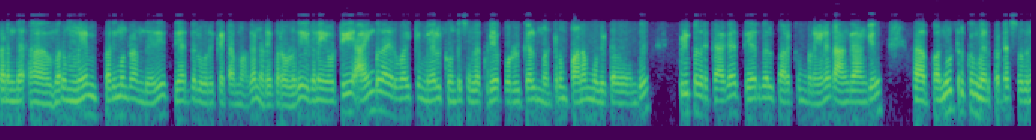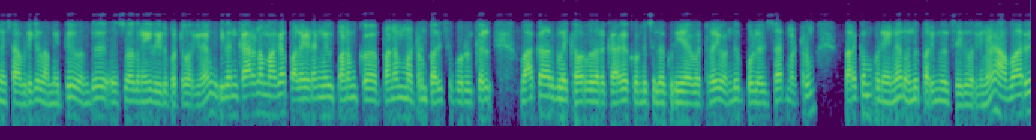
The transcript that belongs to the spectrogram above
கடந்த வரும் மே பதிமூன்றாம் தேதி தேர்தல் ஒரு கட்டமாக நடைபெற உள்ளது இதனையொட்டி ஐம்பதாயிரம் ரூபாய்க்கு மேல் கொண்டு செல்லக்கூடிய பொருட்கள் மற்றும் பணம் உள்ளிட்டவை வந்து பிடிப்பதற்காக தேர்தல் பறக்கும் படையினர் ஆங்காங்கு நூற்றுக்கும் மேற்பட்ட சோதனை சாவடிகள் அமைத்து வந்து சோதனையில் ஈடுபட்டு வருகிறார்கள். இதன் காரணமாக பல இடங்களில் பணம் பணம் மற்றும் பரிசு பொருட்கள் வாக்காளர்களை கவர்வதற்காக கொண்டு செல்லக்கூடியவற்றை வந்து போலீசார் மற்றும் பறக்கும் படையினர் வந்து பறிமுதல் செய்து வருகின்றனர். அவ்வாறு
